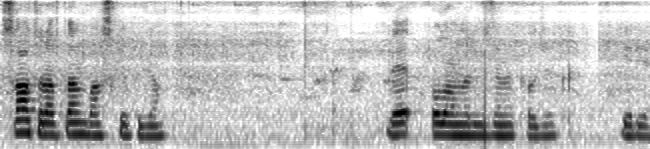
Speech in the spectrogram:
sağ taraftan baskı yapacağım. Ve olanları izlemek kalacak geriye.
